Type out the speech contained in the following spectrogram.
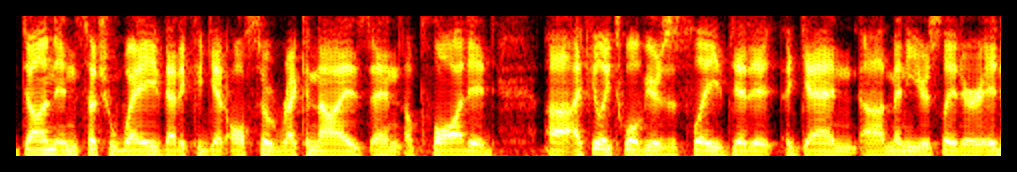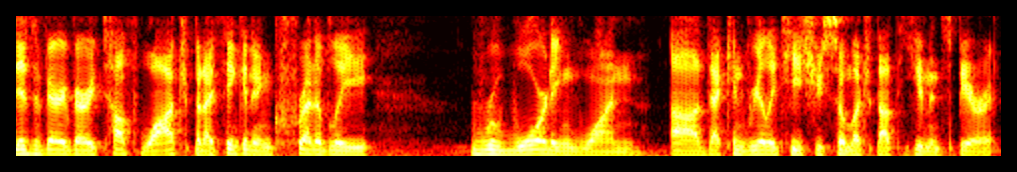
done in such a way that it could get also recognized and applauded. Uh, I feel like 12 Years a Slave did it again uh, many years later. It is a very, very tough watch, but I think an incredibly rewarding one uh, that can really teach you so much about the human spirit.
